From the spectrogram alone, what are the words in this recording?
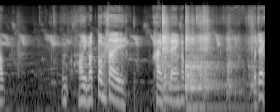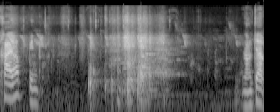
ครับเรามาต้มใส่ไข่มดแดงครับหัวใจไข่ครับเป็นหลังจาก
